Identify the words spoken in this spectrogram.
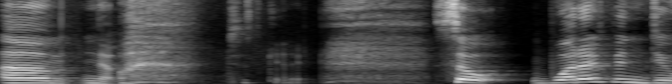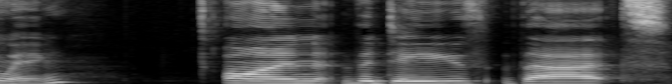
Um, no, just kidding. So, what I've been doing on the days that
